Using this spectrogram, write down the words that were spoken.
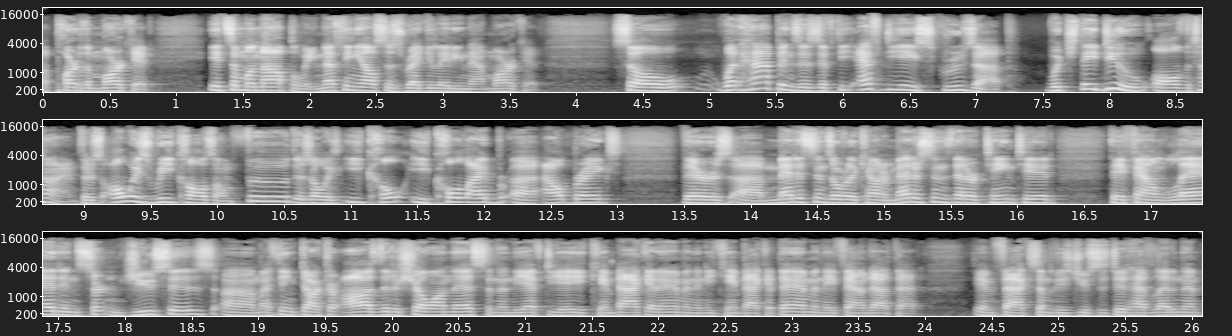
a part of the market, it's a monopoly. Nothing else is regulating that market. So what happens is if the FDA screws up, which they do all the time, there's always recalls on food. There's always E. coli, e. coli uh, outbreaks. There's uh, medicines, over the counter medicines that are tainted. They found lead in certain juices. Um, I think Dr. Oz did a show on this, and then the FDA came back at him, and then he came back at them, and they found out that, in fact, some of these juices did have lead in them.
